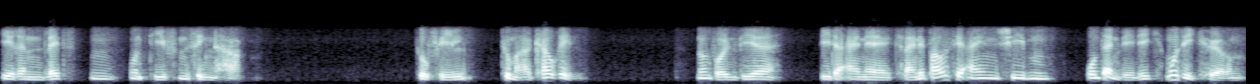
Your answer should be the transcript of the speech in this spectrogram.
ihren letzten und tiefen Sinn haben. So viel zu Marc Aurel. Nun wollen wir wieder eine kleine Pause einschieben und ein wenig Musik hören.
